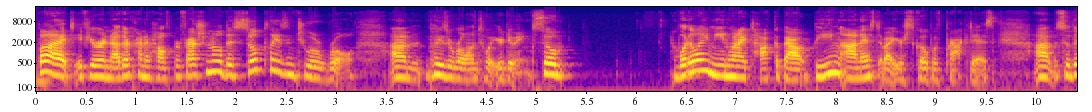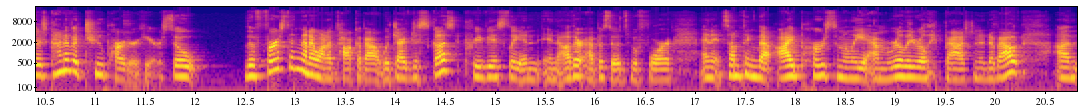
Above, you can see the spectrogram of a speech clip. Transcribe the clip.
but if you're another kind of health professional, this still plays into a role, um, plays a role into what you're doing. So, what do I mean when I talk about being honest about your scope of practice? Um, so there's kind of a two parter here. So the first thing that I want to talk about, which I've discussed previously in, in other episodes before, and it's something that I personally am really, really passionate about um,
